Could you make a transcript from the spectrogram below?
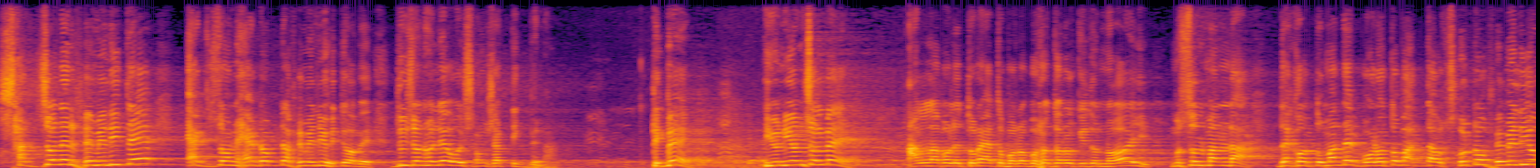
সাতজনের ফ্যামিলিতে একজন হেড অফ দ্য ফ্যামিলি হইতে হবে। দুইজন হলে ওই সংসার টিকবে না। টিকবে? ইউনিয়ন চলবে? আল্লাহ বলে, তোরা এত বড় বড় ধরো কিন্তু নয়, মুসলমানরা। দেখো, তোমাদের বড় তো বাদ দাও, ছোট ফ্যামিলিও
